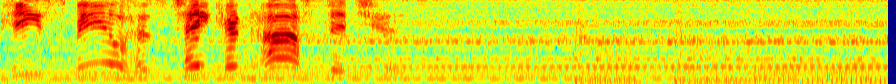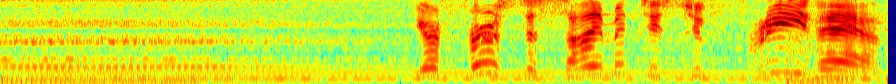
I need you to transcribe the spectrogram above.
Piecemeal has taken hostages. Your first assignment is to free them.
